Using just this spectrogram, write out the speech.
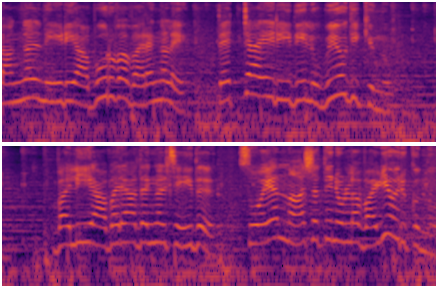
തങ്ങൾ നേടിയ അപൂർവ വരങ്ങളെ തെറ്റായ രീതിയിൽ ഉപയോഗിക്കുന്നു. വലിയ അപരാധങ്ങൾ ചെയ്ത് സ്വയം നാശത്തിനുള്ള വഴിയൊരുക്കുന്നു.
